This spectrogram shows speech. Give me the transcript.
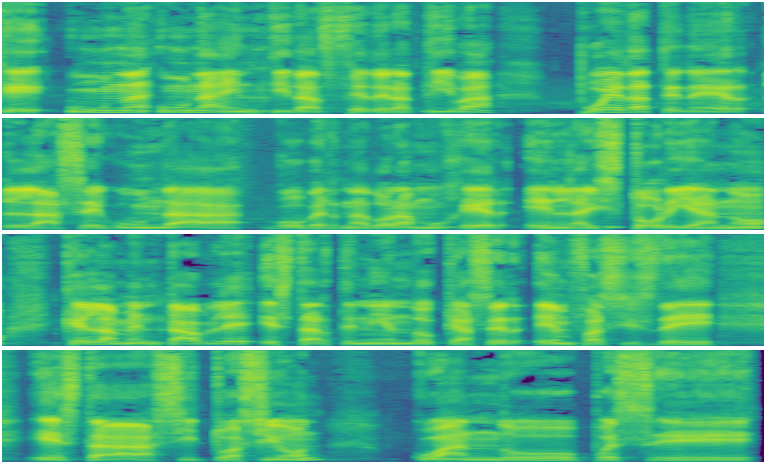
que una, una entidad federativa pueda tener la segunda gobernadora mujer en la historia, ¿no? Qué lamentable estar teniendo que hacer énfasis de esta situación cuando pues eh,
